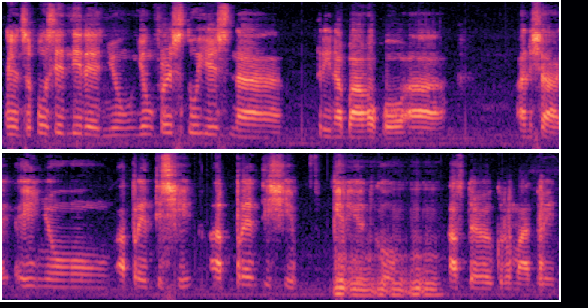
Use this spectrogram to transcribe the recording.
Ayun, supposedly rin, yung, yung first two years na trinabaho ko, ah, ano siya, ayun yung apprenticeship, apprenticeship period ko mm-mm, mm-mm. after graduate.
